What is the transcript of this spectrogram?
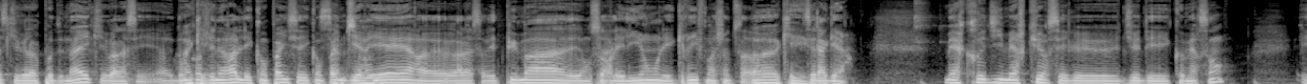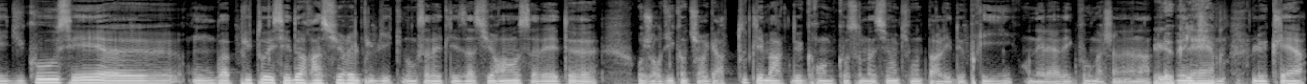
Nike. qui veut la peau de Nike. et Voilà, c'est euh, donc en général les campagnes c'est les campagnes Samsung. guerrières. euh, voilà, ça va être Puma. et on sort Ouais. les lions, les griffes, machin tout ça. Ok. C'est la guerre. Mercredi, Mercure, c'est le dieu des commerçants. Et du coup, c'est, euh, on va plutôt essayer de rassurer le public. Donc, ça va être les assurances, ça va être euh, aujourd'hui quand tu regardes toutes les marques de grande consommation qui vont te parler de prix, on est là avec vous, machin, nanana. Leclerc. Leclerc,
